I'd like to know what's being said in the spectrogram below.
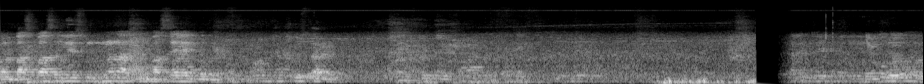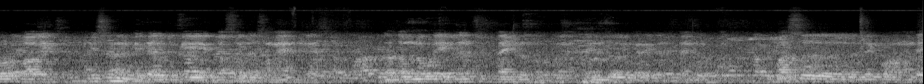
వాళ్ళు బస్ బస్సులు తీసుకుంటున్నారు అసలు బస్సే లేకపోతుంది చూస్తారండి. ఇప్పుడు రోడ్డు బాగా కనీసం విద్యార్థులకి బస్సు వెళ్ళే సమయం లేదు సార్. గతంలో కూడా ఎగ్జామ్స్ టైంలో టెన్త్ బస్సు లేకపోవడం అంటే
